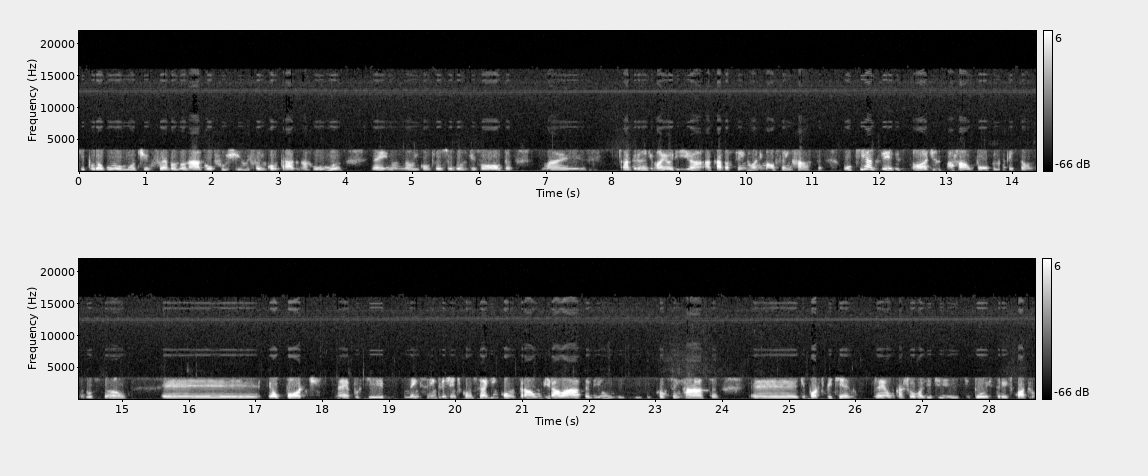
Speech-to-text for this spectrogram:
que por algum motivo foi abandonado ou fugiu e foi encontrado na rua, né, e não, não encontrou seu dono de volta, mas a grande maioria acaba sendo um animal sem raça. O que às vezes pode esbarrar um pouco na questão da adoção é, é o porte, né? Porque nem sempre a gente consegue encontrar um vira-lata ali, um, um, cão sem raça é, de porte pequeno, né? Um cachorro ali de 2, 3, 4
